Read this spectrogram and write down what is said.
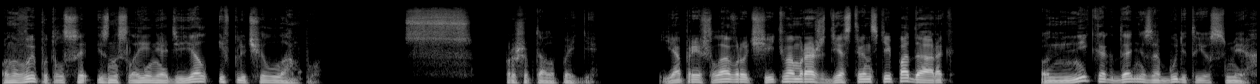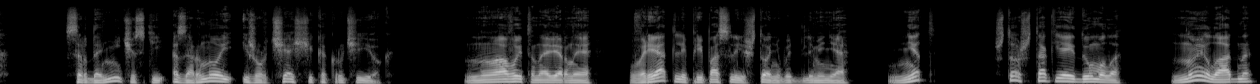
Он выпутался из наслоения одеял и включил лампу. «Тссс!» — прошептала Пегги. «Я пришла вручить вам рождественский подарок». Он никогда не забудет ее смех. Сардонический, озорной и журчащий, как ручеек. «Ну а вы-то, наверное, вряд ли припасли что-нибудь для меня, нет?» «Что ж, так я и думала. Ну и ладно.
